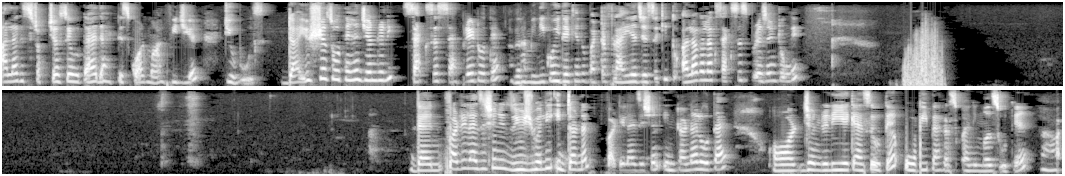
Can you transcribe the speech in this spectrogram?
अलग स्ट्रक्चर से होता है that is called Malpighian tubules dioecious होते हैं जनरली सेक्सेस सेपरेट होते हैं. अगर हम इन्हीं को ही देखें तो बटरफ्लाई है जैसे कि तो अलग अलग सेक्सेस प्रेजेंट होंगे. Then fertilisation is usually internal fertilisation internal होता है और जनरली ये कैसे होते हैं ओबी पैरस एनिमल्स होते हैं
